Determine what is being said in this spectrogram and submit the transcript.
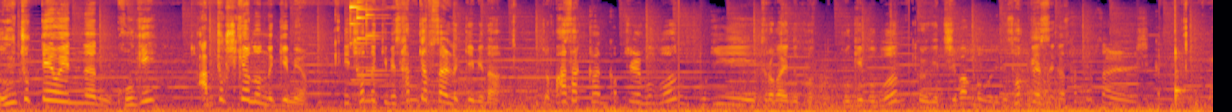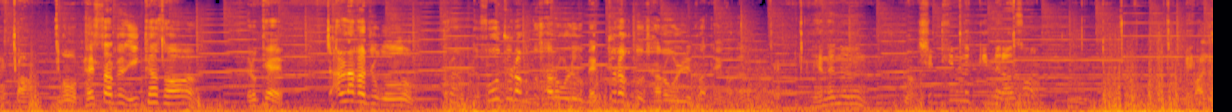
응축되어 있는 고기 압축시켜 놓은 느낌이에요. 이 첫 느낌이 삼겹살 느낌이다. 좀 바삭한 껍질 부분, 고기 들어가 있는 고, 고기 부분, 그리고 이 지방 부분 이렇게 섞여 있으니까 삼겹살 식감. 맛있다 어 뱃살을 익혀서 이렇게 잘라가지고 소주랑도 잘 어울리고 맥주랑도 잘 어울릴 것 같아 이거는. 얘네는 치킨 느낌이라서 음. 맞아.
